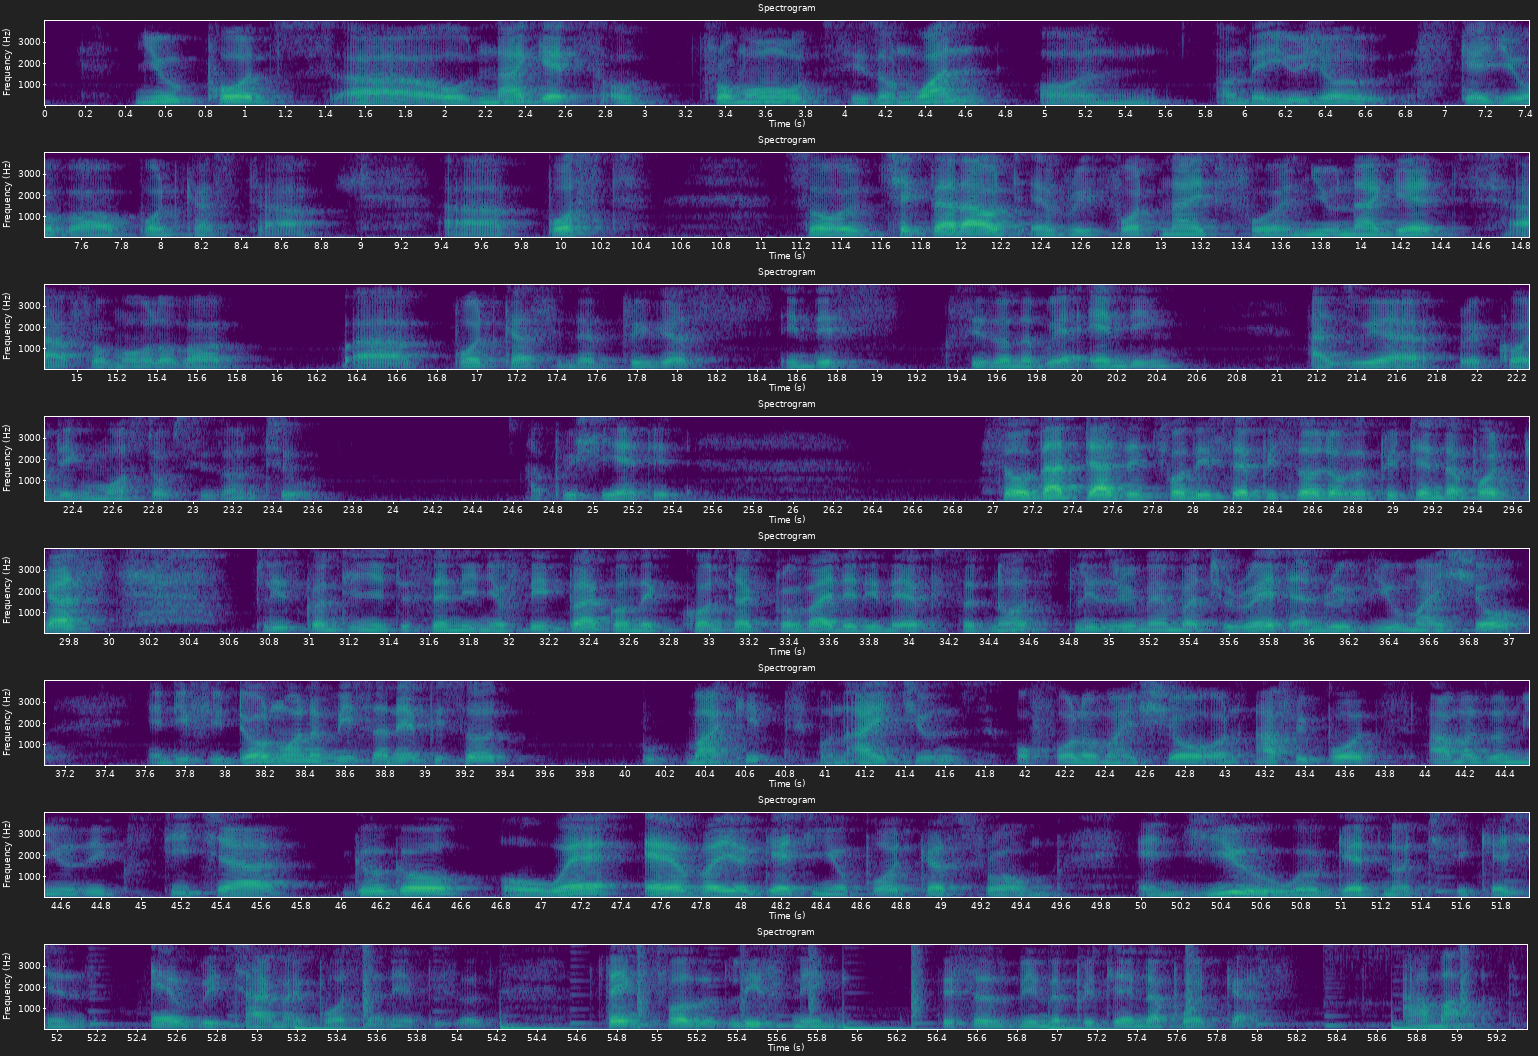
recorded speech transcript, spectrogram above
new pods uh, or nuggets of from all of season one on on the usual schedule of our podcast uh, uh, post. So check that out every fortnight for a new nugget uh, from all of our uh, podcasts in the previous in this season that we are ending, as we are recording most of season two. Appreciate it. So that does it for this episode of the Pretender Podcast. Please continue to send in your feedback on the contact provided in the episode notes. Please remember to rate and review my show. And if you don't want to miss an episode, bookmark it on iTunes or follow my show on AfriPods, Amazon Music, Stitcher, Google, or wherever you're getting your podcast from. And you will get notifications every time I post an episode. Thanks for listening. This has been the Pretender Podcast. I'm out.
